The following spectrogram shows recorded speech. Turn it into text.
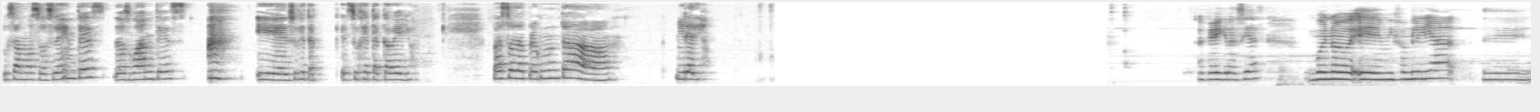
usamos los lentes, los guantes y el sujeta, el sujeta cabello. Paso a la pregunta a Miredia. Ok, gracias. Bueno, eh, mi familia, eh,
